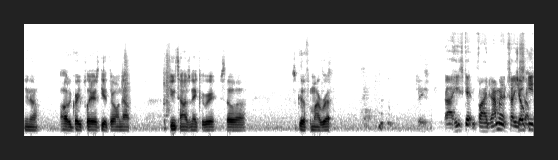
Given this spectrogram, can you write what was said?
you know, all the great players get thrown out a few times in their career, so uh, it's good for my rep. Uh, he's getting fined. And I'm going to tell you Jokey, something.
